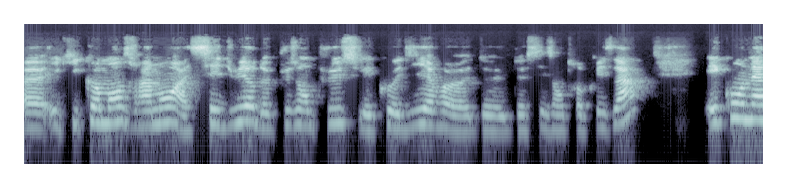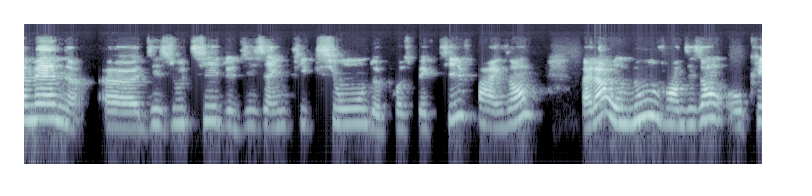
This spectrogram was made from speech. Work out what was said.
euh, et qui commencent vraiment à séduire de plus en plus les codires euh, de, ces entreprises-là, et qu'on amène euh, des outils de design fiction, de prospective, par exemple, bah là, on ouvre en disant, OK,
